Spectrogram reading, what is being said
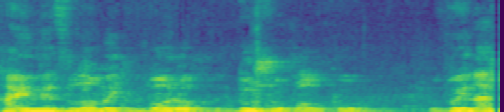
хай не зломить ворог душу полку. Ви наш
